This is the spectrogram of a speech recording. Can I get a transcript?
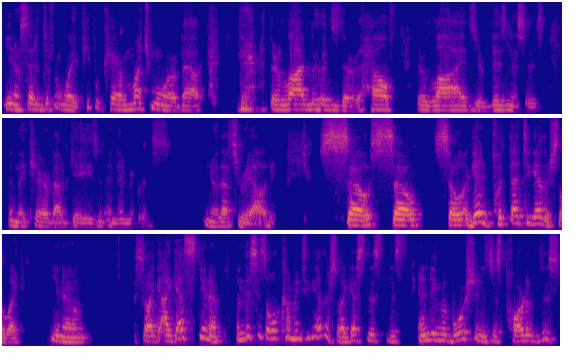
you know, said a different way, people care much more about their, their livelihoods, their health, their lives, their businesses than they care about gays and, and immigrants. You know, that's the reality. So, so, so again, put that together. So, like, you know, so I, I, guess you know, and this is all coming together. So I guess this this ending of abortion is just part of this.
